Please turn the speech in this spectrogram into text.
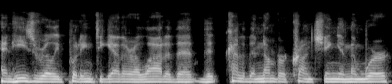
and he's really putting together a lot of the the kind of the number crunching, and then we're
